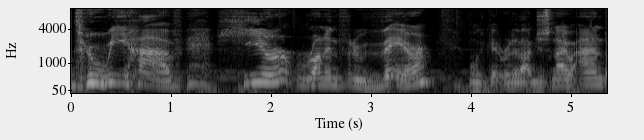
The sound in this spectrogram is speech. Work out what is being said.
do we have here running through there? We'll get rid of that just now. And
